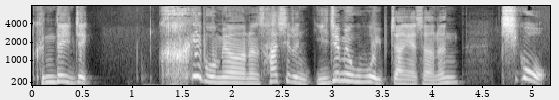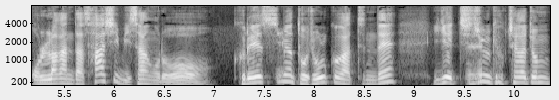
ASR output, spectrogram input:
근데 이제 크게 보면은 사실은 이재명 후보 입장에서는 치고 올라간다 40 이상으로 그랬으면 더 좋을 것 같은데 이게 지지율 격차가 좀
